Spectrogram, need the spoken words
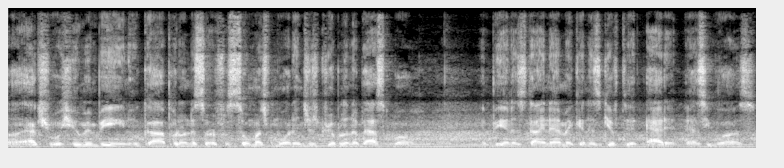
uh, actual human being who God put on this earth for so much more than just dribbling a basketball and being as dynamic and as gifted at it as he was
